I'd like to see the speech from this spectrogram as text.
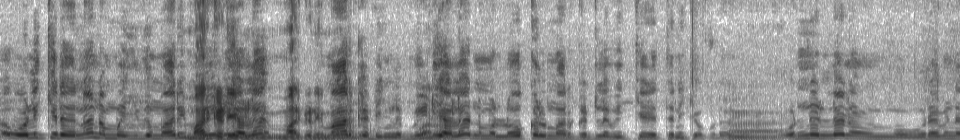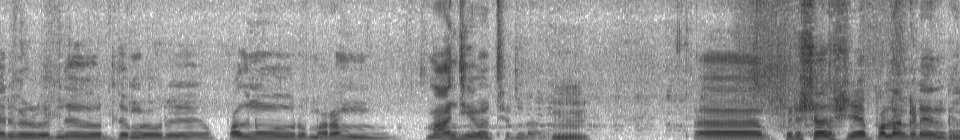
ஒழிக்கிறதுனா நம்ம இது மாதிரி மார்க்கெட்டிங் மீடியாவில் மார்க்கெட்டிங் மார்க்கெட்டிங்கில் மீடியாவில் நம்ம லோக்கல் மார்க்கெட்டில் விற்க எத்தனைக்க கூடாது ஆ. ஒன்றும் இல்லை நம்ம உறவினர்கள் வந்து ஒருத்தவங்க ஒரு பதினோரு மரம் மாஞ்சியம் வச்சுருந்தாங்க பெருசாக ஷேப்பெல்லாம் கிடையாதுங்க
